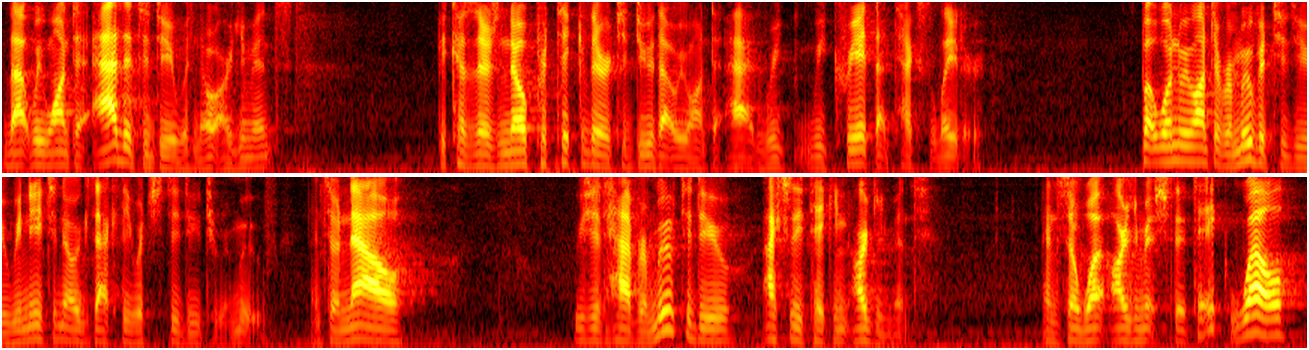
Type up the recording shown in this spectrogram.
that we want to add a to do with no arguments because there's no particular to do that we want to add. We, we create that text later. But when we want to remove a to-do, we need to know exactly which to-do to remove. And so now we should have remove to-do actually taking argument. And so what argument should it take? Well,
